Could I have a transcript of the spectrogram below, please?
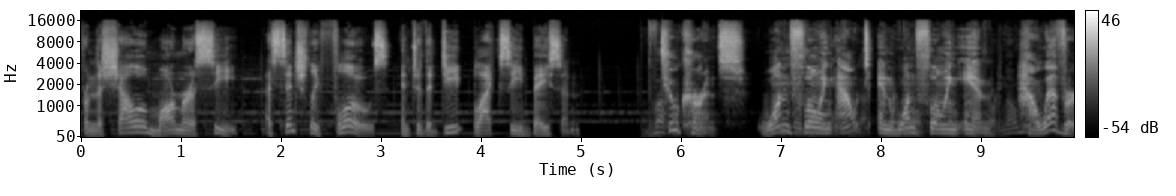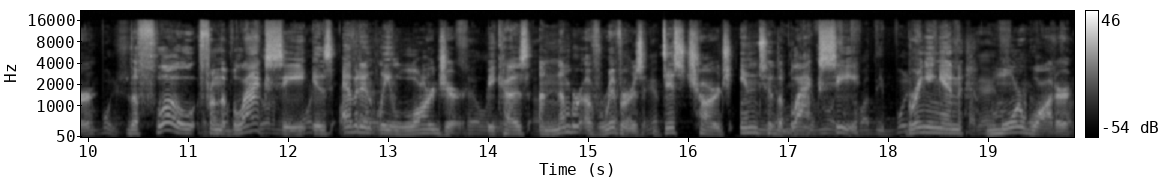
from the shallow Marmara Sea essentially flows into the deep Black Sea basin, two currents, one flowing out and one flowing in. However, the flow from the Black Sea is evidently larger because a number of rivers discharge into the Black Sea, bringing in more water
